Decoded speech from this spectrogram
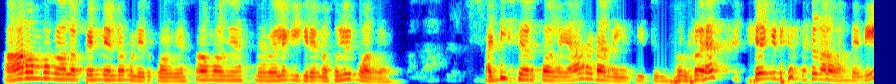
ஆரம்ப கால பெண் என்ன பண்ணியிருப்பாங்க ஆமாங்க நான் விலகிக்கிறேன். நான் சொல்லியிருப்பாங்க. அடி சேர்ப்பால யாரடா நீ தீட்டுன்னு சொல்ற? என்கிட்ட என்னடா வந்த நீ?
